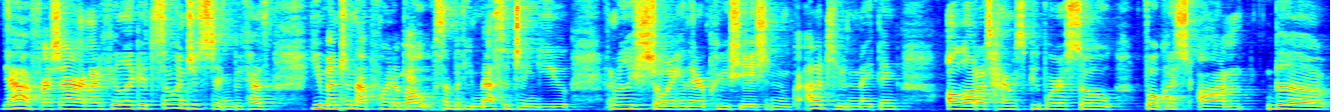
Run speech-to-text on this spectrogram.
Yeah, for sure. And I feel like it's so interesting because you mentioned that point about somebody messaging you and really showing their appreciation and gratitude. And I think a lot of times people are so focused on the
